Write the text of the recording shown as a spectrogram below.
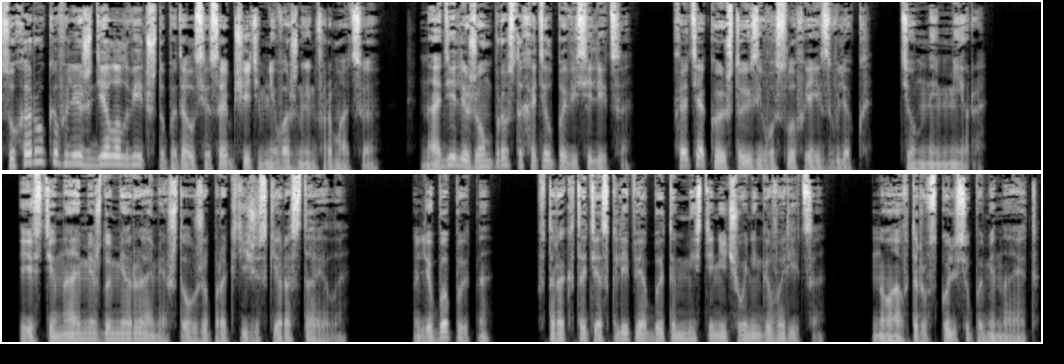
Сухоруков лишь делал вид, что пытался сообщить мне важную информацию. На деле же он просто хотел повеселиться. Хотя кое-что из его слов я извлек. Темный мир. И стена между мирами, что уже практически растаяла. Любопытно. В трактате о склепе об этом месте ничего не говорится, но автор вскользь упоминает,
